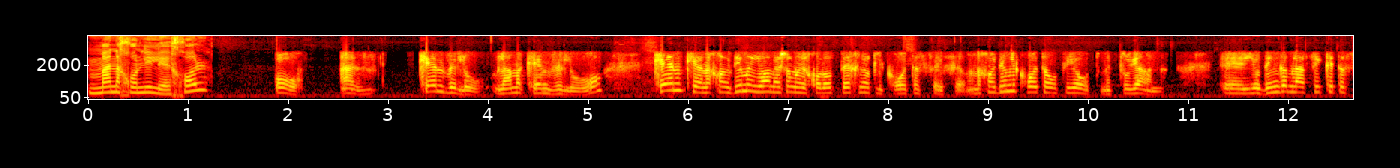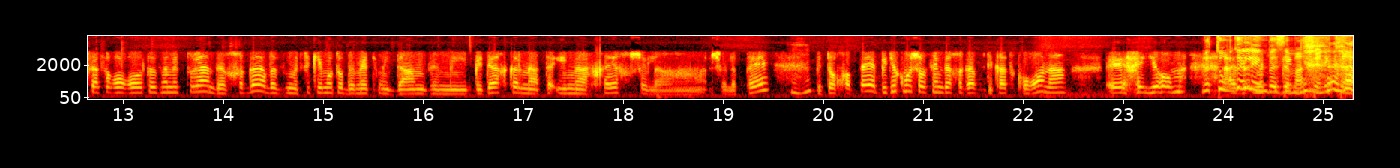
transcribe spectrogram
מה נכון לי לאכול? או, אז כן ולא. למה כן ולא? כן, כי אנחנו יודעים היום, יש לנו יכולות טכניות לקרוא את הספר. אנחנו יודעים לקרוא את האותיות, מצוין. אה, יודעים גם להפיק את הספר הוראות הזה מצוין. דרך אגב, אז מפיקים אותו באמת מדם ובדרך כלל מהתאים מהחך של, ה, של הפה, בתוך הפה, בדיוק כמו שעושים דרך אגב בדיקת קורונה אה, היום. מתורגלים בזה, מה שנקרא.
